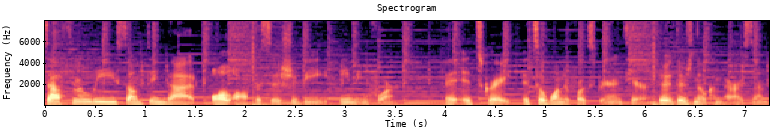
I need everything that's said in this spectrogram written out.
definitely something that all offices should be aiming for. It's great. It's a wonderful experience here. There, there's no comparison.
